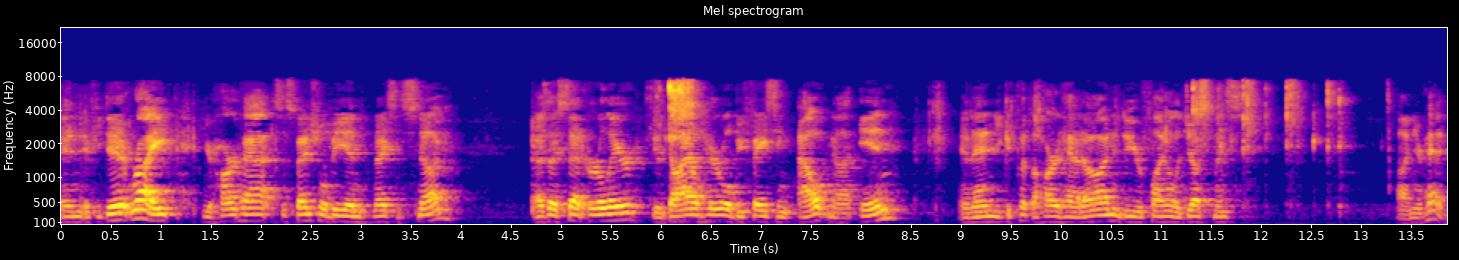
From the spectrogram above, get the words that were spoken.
And if you did it right, your hard hat suspension will be in nice and snug. As I said earlier, your dial here will be facing out, not in. And then you can put the hard hat on and do your final adjustments on your head.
